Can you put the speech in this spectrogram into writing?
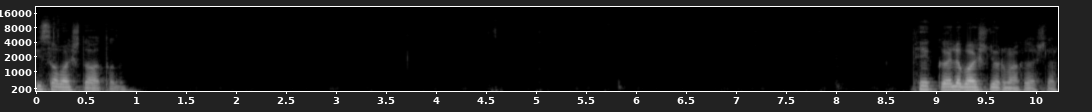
Bir savaş daha atalım. Pekka ile başlıyorum arkadaşlar.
